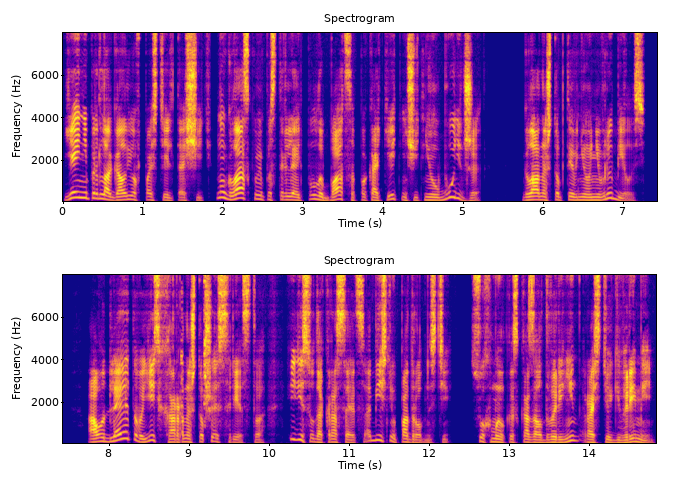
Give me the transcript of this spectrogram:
Я и не предлагал ее в постель тащить. Ну, глазками пострелять, поулыбаться, пококетничать не убудет же. Главное, чтобы ты в него не влюбилась. А вот для этого есть харно, что средство. Иди сюда, красавица, объясню подробности. С ухмылкой сказал дворянин, расстегивая ремень.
